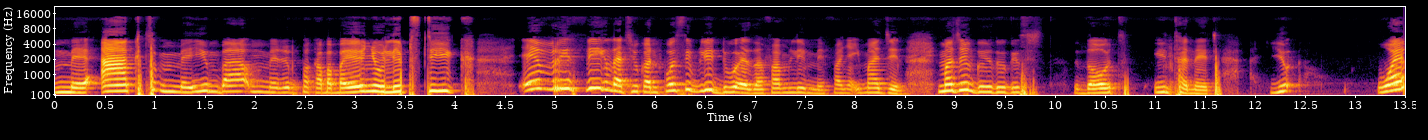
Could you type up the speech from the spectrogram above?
mmeact mmeimba mmepaka baba yenyu lipstick. Everything that you can possibly do as a family mmefanya. Imagine imagine going through this without internet. You why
